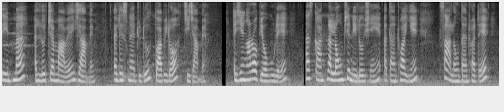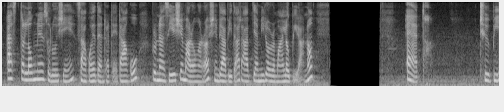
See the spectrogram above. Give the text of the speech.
သေးမှန်အလွတ်ချက်မှပဲရမယ်။ Alice နဲ့အတူတူသွားပြီးတော့ကြည့်ကြမယ်။အရင်ကတော့ပြောဘူးတယ် S ကနှလုံးဖြစ်နေလို့ရှိရင်အတန်ထွက်ရင်စလုံးတန်ထွက်တယ်။ S တစ်လုံးနဲ့ဆိုလို့ရှိရင်စာခွဲတန်ထွက်တယ်။ဒါကို pronunciation မှာတော့ကတော့ရှင်းပြပြီးသားဒါပြန်ပြီးတော့ remind လုပ်ပြီးတာเ to be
